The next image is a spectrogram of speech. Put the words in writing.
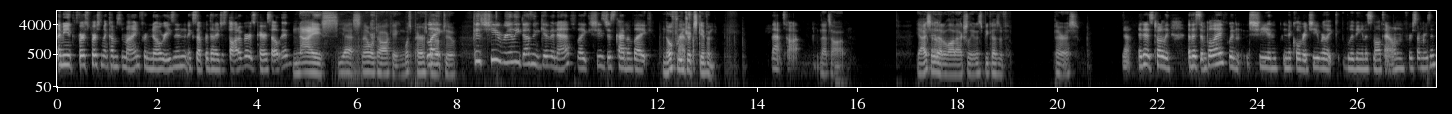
I mean, the first person that comes to mind for no reason except for that I just thought of her is Paris Hilton. Nice. Yes, now we're talking. What's Paris been up to? Because she really doesn't give an F. Like, she's just kind of like, No Friedrichs given. that's hot. That's hot. Yeah, I say that a lot actually, and it's because of Paris. Yeah, it is totally. The Simple Life, when she and Nicole Richie were like living in a small town for some reason.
